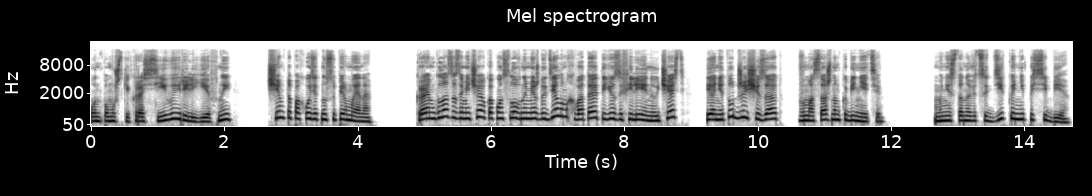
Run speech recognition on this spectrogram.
Он по-мужски красивый, рельефный, чем-то походит на Супермена. Краем глаза замечаю, как он словно между делом хватает ее за филейную часть и они тут же исчезают в массажном кабинете. Мне становится дико не по себе.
